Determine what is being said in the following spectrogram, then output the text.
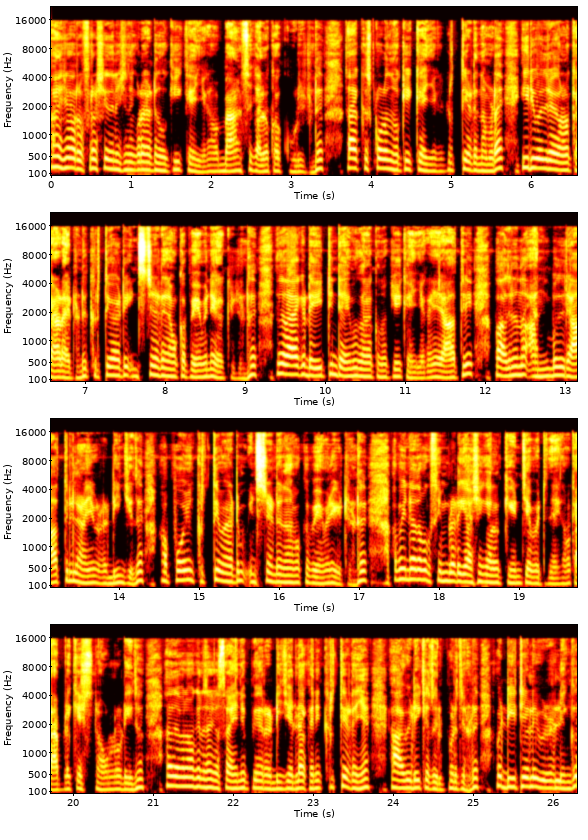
അതിനുശേഷം റിഫ്രഷ് ചെയ്തതിന് ശേഷം നിങ്ങളുടെ ആയിട്ട് നോക്കി കഴിഞ്ഞാൽ ബാലൻസ് കാലമൊക്കെ കൂടിയിട്ടുണ്ട്. സ്ക്രോൾ നോക്കി കഴിഞ്ഞാൽ കൃത്യമായിട്ട് നമ്മുടെ ഇരുപത് രൂപ നമുക്ക് ആഡ് ആയിട്ടുണ്ട്. കൃത്യമായിട്ട് ഇൻസ്റ്റന്റ് ആയിട്ട് നമുക്ക് പേയ്മെന്റ് ഒക്കെ കിട്ടിയിട്ടുണ്ട്. നിങ്ങൾ ബാക്ക് ഡേറ്റും ടൈമും കാര്യമൊക്കെ നോക്കി കഴിഞ്ഞാൽ രാത്രി പതിനൊന്ന് അൻപത് രാത്രിയിലാണ് ഞാൻ റെഡീം ചെയ്ത് അപ്പോഴും കൃത്യമായിട്ടും ഇൻസ്റ്റന്റ് നമുക്ക് പേയ്മെന്റ് കിട്ടിയിട്ടുണ്ട്. അപ്പോൾ ഇതിന്റെ നമുക്ക് സിമ്പിളായിട്ട് ക്യാഷും കാര്യങ്ങളൊക്കെ ഏൺ ചെയ്യാൻ പറ്റുന്നതായിരിക്കും. നമുക്ക് ആപ്ലിക്കേഷൻ ഡൗൺലോഡ് ചെയ്തു. അതേപോലെ നമുക്ക് സൈൻ അപ്പ് ചെയ്യാൻ റെഡി ചെയ്യാൻ എല്ലാ കാര്യം കൃത്യമായിട്ട് ഞാൻ ആ വീഡിയോയ്ക്ക് അത് ഉൾപ്പെടുത്തിയിട്ടുണ്ട്. അപ്പോൾ ഡീറ്റെയിൽ വീഡിയോ ലിങ്ക്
